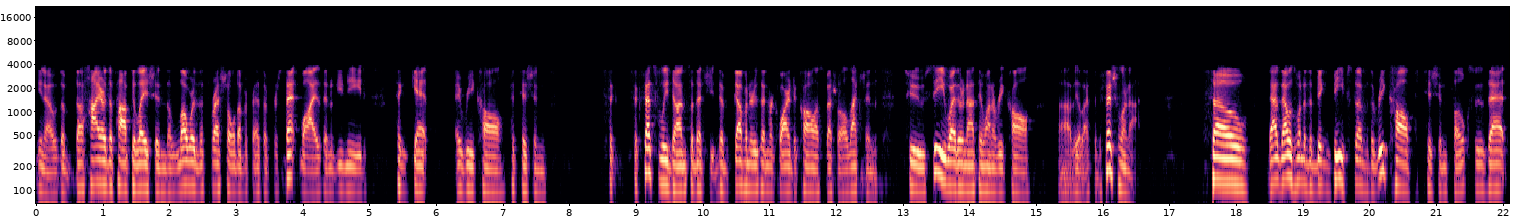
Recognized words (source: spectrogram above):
you know the the higher the population, the lower the threshold of a, as a percent wise that you need to get a recall petition su- successfully done, so that you, the governor is then required to call a special election to see whether or not they want to recall uh, the elected official or not. So that that was one of the big beefs of the recall petition, folks, is that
